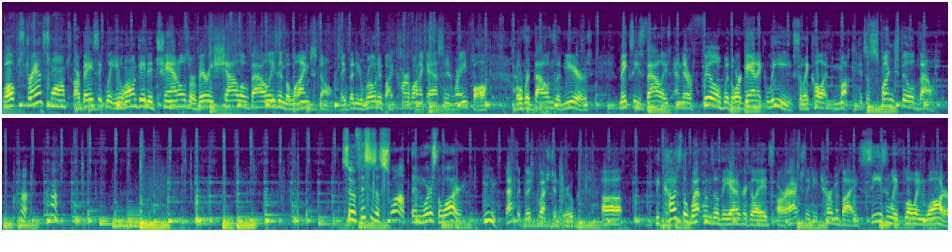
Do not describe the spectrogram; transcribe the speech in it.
Well, strand swamps are basically elongated channels or very shallow valleys in the limestone. They've been eroded by carbonic acid and rainfall over thousands of years. Makes these valleys, and they're filled with organic leaves, so they call it muck. It's a sponge-filled valley. Huh. huh. So, if this is a swamp, then where's the water? Hmm, that's a good question, Drew. Uh, because the wetlands of the Everglades are actually determined by seasonally flowing water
